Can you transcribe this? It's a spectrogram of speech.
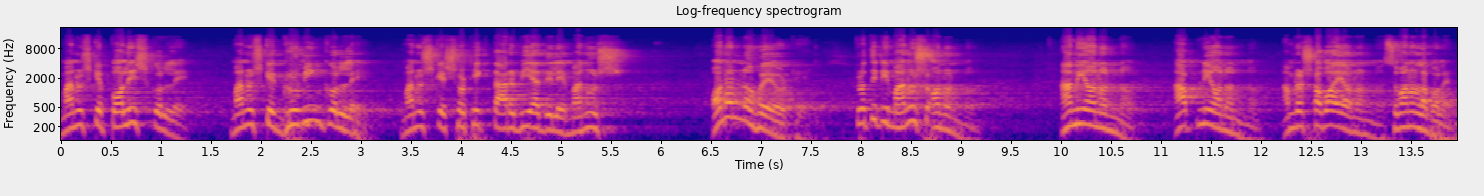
মানুষকে পলিশ করলে, মানুষকে গ্রুমিং করলে, মানুষকে সঠিক তারবিয়া দিলে মানুষ অনন্য হয়ে ওঠে। প্রতিটি মানুষ অনন্য। আমি অনন্য, আপনি অনন্য। আমরা সবাই অনন্য, সুবহানাল্লাহ বলেন।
